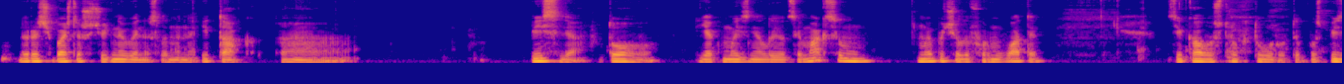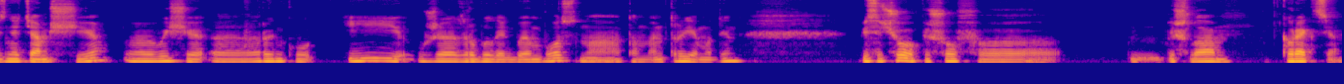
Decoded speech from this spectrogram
До речі, бачите, що чуть не винесли мене. І так, е- після того, як ми зняли оцей максимум, ми почали формувати цікаву структуру, типу з підзняттям ще е, вище е, ринку, і вже зробили якби ембос на там М3, М1. Після чого пішов, е, пішла корекція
